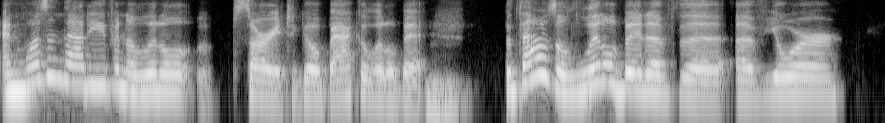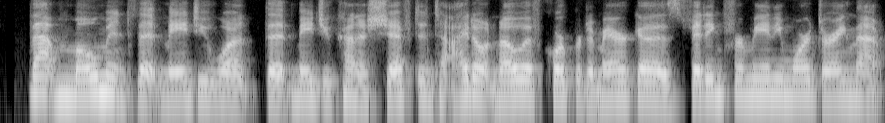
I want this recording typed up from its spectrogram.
And wasn't that even a little sorry to go back a little bit mm-hmm. but that was a little bit of the of your that moment that made you want that made you kind of shift into i don't know if corporate america is fitting for me anymore during that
